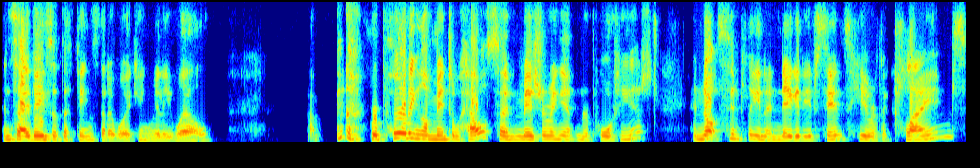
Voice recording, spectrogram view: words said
and say these are the things that are working really well. Um, reporting on mental health, so measuring it and reporting it, and not simply in a negative sense, here are the claims,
